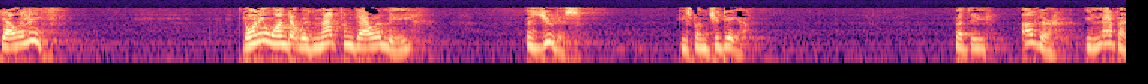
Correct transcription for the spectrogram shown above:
Galilee. The only one that was not from Galilee was Judas. He's from Judea. But the other 11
